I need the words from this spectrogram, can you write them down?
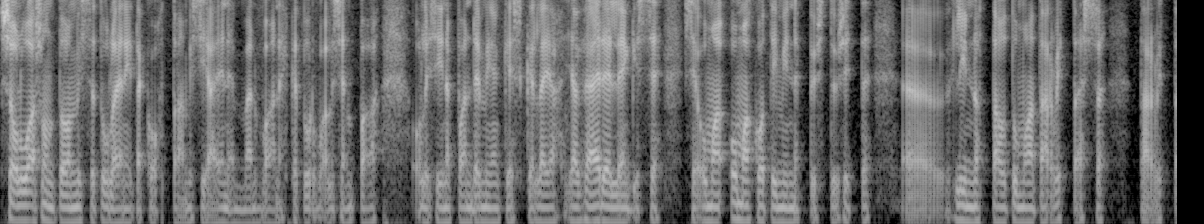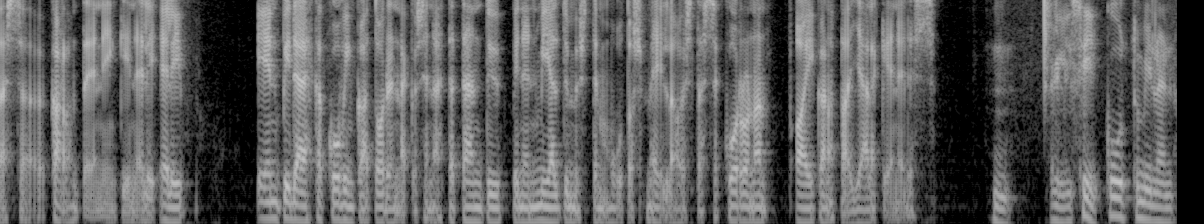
soluasuntoon, missä tulee niitä kohtaamisia enemmän, vaan ehkä turvallisempaa oli siinä pandemian keskellä ja, ja yhä edelleenkin se, se oma, oma koti, minne pystyy sitten äh, linnoittautumaan tarvittaessa, tarvittaessa karanteeniinkin. Eli, eli en pidä ehkä kovinkaan todennäköisenä, että tämän tyyppinen mieltymysten muutos meillä olisi tässä koronan aikana tai jälkeen edessä. Hmm. Eli sinkkuutuminen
